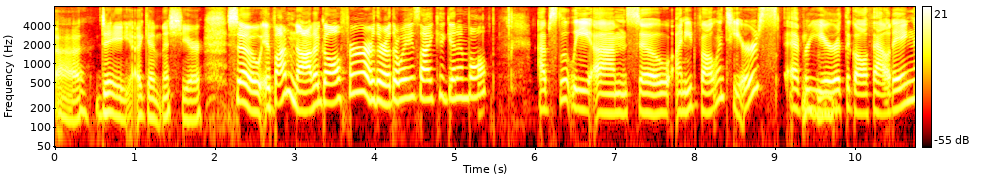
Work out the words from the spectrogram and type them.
uh, day again this year. So, if I'm not a golfer, are there other ways I could get involved? Absolutely. Um, so I need volunteers every year at the golf outing.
